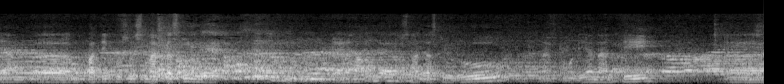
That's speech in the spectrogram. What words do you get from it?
yang keempat ini khusus nakes dulu. Ya nakes dulu. Nah kemudian nanti uh,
